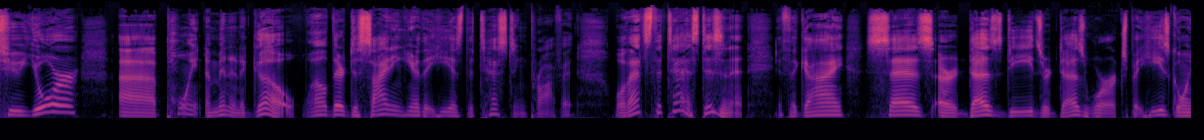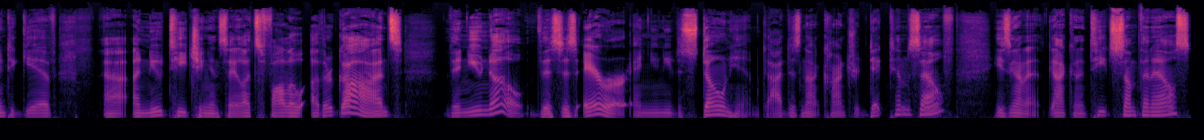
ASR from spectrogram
to your uh, point a minute ago, well, they're deciding here that he is the testing prophet. Well, that's the test, isn't it? If the guy says or does deeds or does works, but he's going to give uh, a new teaching and say, let's follow other gods, then you know this is error and you need to stone him. God does not contradict himself. He's gonna, not going to teach something else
